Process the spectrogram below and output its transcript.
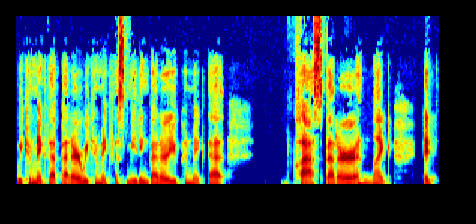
we can make that better. We can make this meeting better. You can make that class better. And like it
